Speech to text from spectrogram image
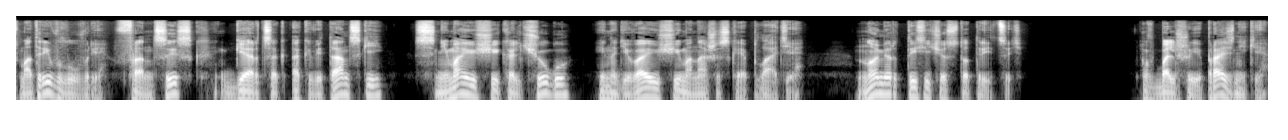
Смотри в Лувре. Франциск, герцог Аквитанский, снимающий кольчугу и надевающий монашеское платье. Номер 1130. В большие праздники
